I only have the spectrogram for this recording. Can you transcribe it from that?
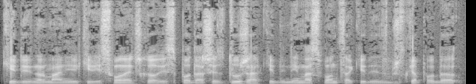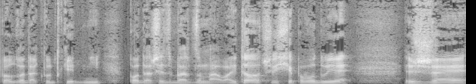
kiedy normalnie, kiedy jest słoneczko, jest podaż jest duża, kiedy nie ma słońca, kiedy jest brzydka pogoda, pogoda krótkie dni, podaż jest bardzo mała. I to oczywiście powoduje, że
